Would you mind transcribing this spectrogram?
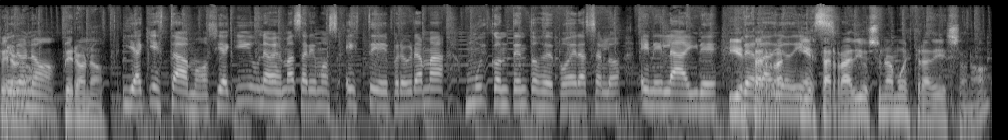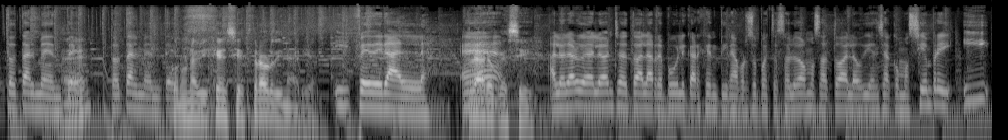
Pero, pero, no, no. Pero no. Y aquí estamos, y aquí una vez más haremos este programa muy contentos de poder hacerlo en el aire Y de Radio ra- 10. y esta radio es una muestra de eso, ¿no? Totalmente, ¿Eh? totalmente. Con una vigencia extraordinaria. Y federal. ¿Eh? Claro que sí. A lo largo y a lo ancho de toda la República Argentina, por supuesto. Saludamos a toda la audiencia como siempre y, y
